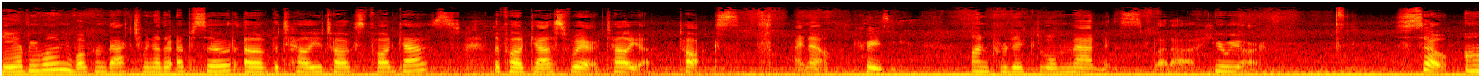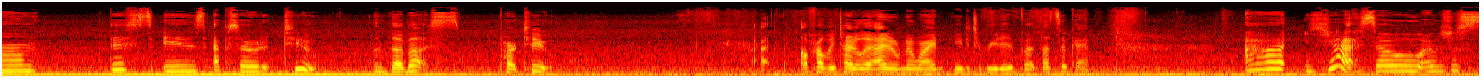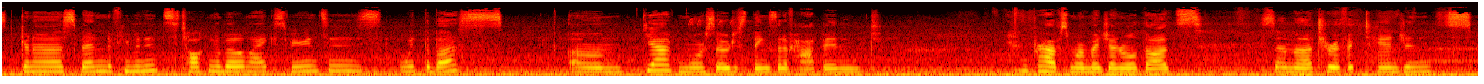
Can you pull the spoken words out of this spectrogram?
Hey everyone, welcome back to another episode of the Talia Talks podcast, the podcast where Talia talks. I know, crazy, unpredictable madness, but uh, here we are. So, um, this is episode two, The Bus, part two. I'll probably title it, I don't know why I needed to read it, but that's okay. Uh, yeah, so I was just gonna spend a few minutes talking about my experiences with the bus. Um, yeah, more so just things that have happened, and perhaps more of my general thoughts. Some uh, terrific tangents.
